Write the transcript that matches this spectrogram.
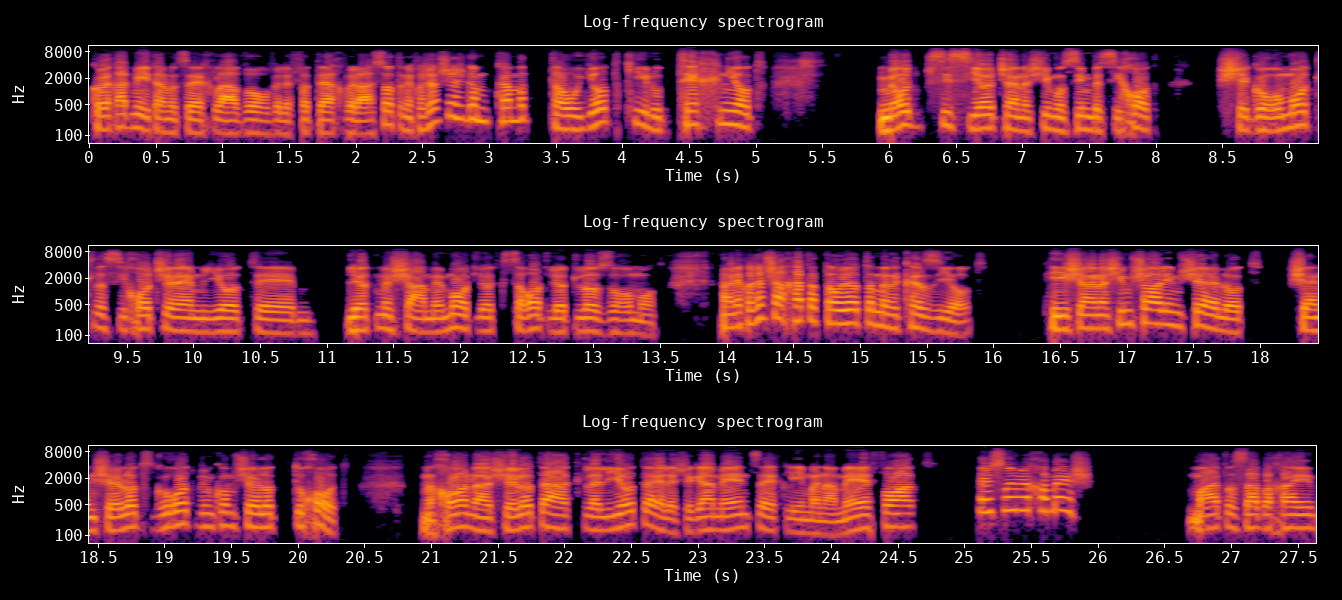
כל אחד מאיתנו צריך לעבור ולפתח ולעשות, אני חושב שיש גם כמה טעויות כאילו טכניות מאוד בסיסיות שאנשים עושים בשיחות, שגורמות לשיחות שלהם להיות... Uh, להיות משעממות, להיות קצרות, להיות לא זורמות. אני חושב שאחת הטעויות המרכזיות היא שאנשים שואלים שאלות שהן שאלות סגורות במקום שאלות פתוחות. נכון? השאלות הכלליות האלה שגם מהן צריך להימנע. מאיפה את? 25. מה את עושה בחיים?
